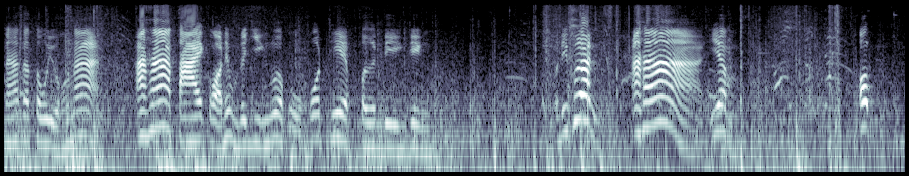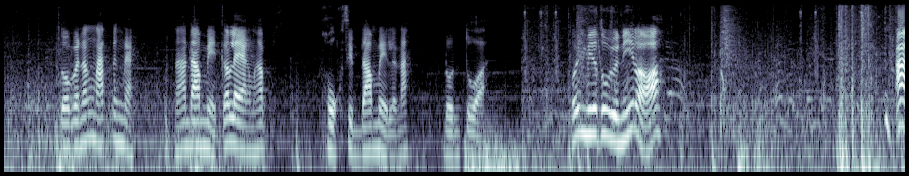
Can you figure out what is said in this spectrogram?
นะฮะศัตรูอยู่ข้างหน้าอ่าฮะตายก่อนที่ผมจะยิงด้วยโหโคตรเทพปืนดีจริงๆสวัสดีเพื่อนอ่าฮะเยี่ยมอบโดนไปนั่งนัดหนึงเนี่ยนะดาเมจก็แรงนะครับ60 ดาเมจแล้วนะโดนตัวเฮ้ยมีศัตรูอยู่นี้เหรออะ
